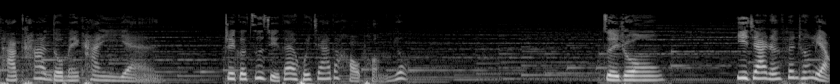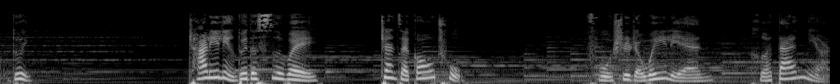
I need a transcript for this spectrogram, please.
他看都没看一眼这个自己带回家的好朋友。最终，一家人分成两队，查理领队的四位站在高处，俯视着威廉和丹尼尔。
